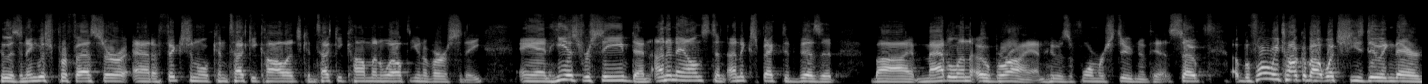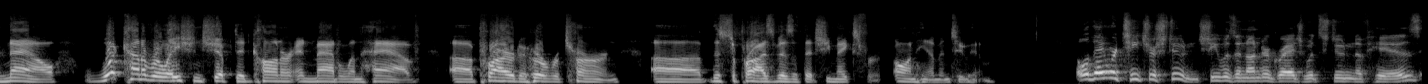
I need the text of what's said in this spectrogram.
who is an English professor at a fictional Kentucky college, Kentucky Commonwealth University, and he has received an unannounced and unexpected visit by Madeline O'Brien, who is a former student of his. So, uh, before we talk about what she's doing there now, what kind of relationship did Connor and Madeline have uh, prior to her return, uh, this surprise visit that she makes for on him and to him? Well, they were teacher students. She was an undergraduate student of his,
